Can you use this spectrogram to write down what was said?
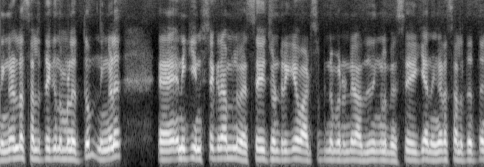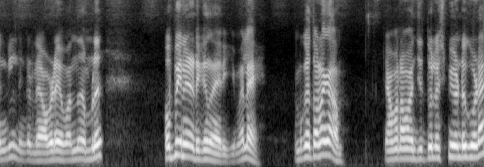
നിങ്ങളുടെ സ്ഥലത്തേക്ക് നമ്മൾ എത്തും. നിങ്ങൾ എനിക്ക് ഇൻസ്റ്റാഗ്രാമിൽ മെസ്സേജ് അയച്ചുകൊണ്ടിരിക്കുക. വാട്സപ്പ് നമ്പർ ഉണ്ടെങ്കിൽ അത് നിങ്ങൾ മെസ്സേജ് ചെയ്യുക നിങ്ങളുടെ സ്ഥലത്തെത്തെങ്കിൽ നിങ്ങളുടെ അവിടെ വന്ന് നമ്മൾ ഒപ്പീനിയൻ എടുക്കുന്നതായിരിക്കും അല്ലേ? നമുക്ക് തുടങ്ങാം. ക്യാമറമാൻ ഉണ്ട് കൂടെ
